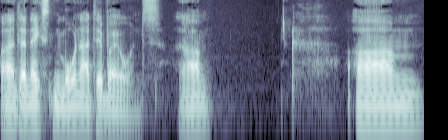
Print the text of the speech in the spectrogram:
äh, der nächsten Monate bei uns. Ja. Ähm,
